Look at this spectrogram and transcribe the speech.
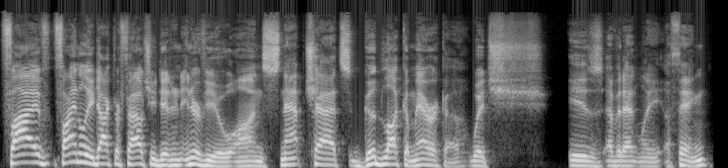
Five, finally, Dr. Fauci did an interview on Snapchat's Good Luck America, which is evidently a thing.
